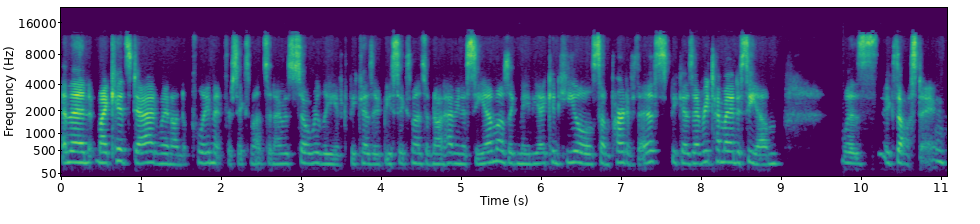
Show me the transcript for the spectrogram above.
And then my kid's dad went on deployment for six months, and I was so relieved because it'd be six months of not having to see him. I was like, maybe I could heal some part of this because every time I had to see him was exhausting.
